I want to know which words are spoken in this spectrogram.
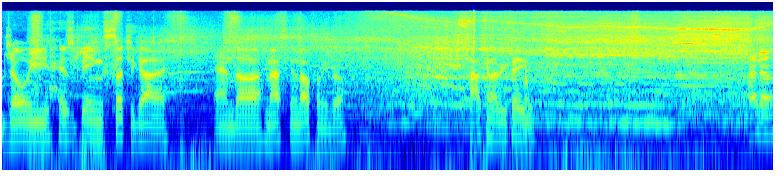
Joey is being such a guy and uh, masking it out for me bro how can I repay you? I know.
